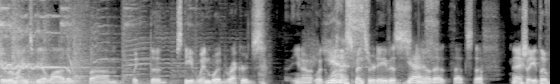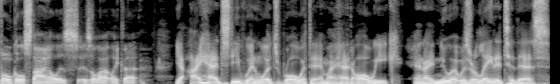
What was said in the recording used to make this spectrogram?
Actually, reminds me a lot of um, like the Steve Winwood records. You know, with, was it Spencer Davis? Yes. You know that that stuff. And actually, the vocal style is is a lot like that. Yeah, I had Steve Winwood's roll with it in my head all week, and I knew it was related to this.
